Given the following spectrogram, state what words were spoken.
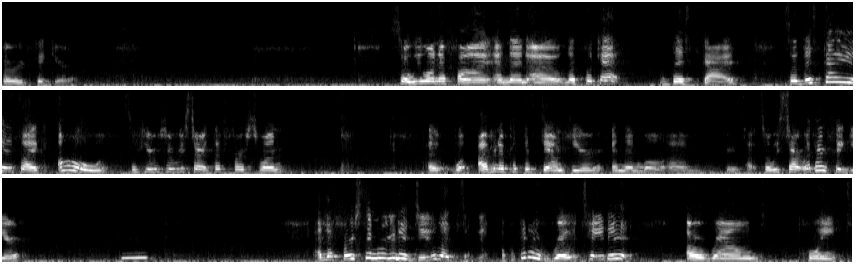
third figure. So we want to find, and then uh, let's look at this guy. So this guy is like, oh, so here's where we start the first one. Uh, well, I'm going to put this down here, and then we'll um, this out. So we start with our figure. And the first thing we're going to do, let's, we're going to rotate it around point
